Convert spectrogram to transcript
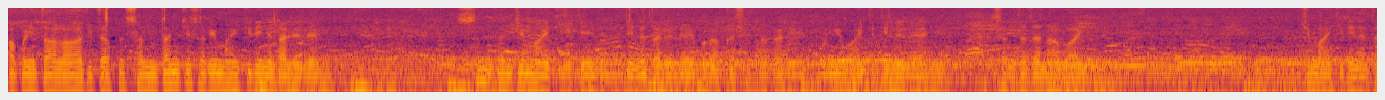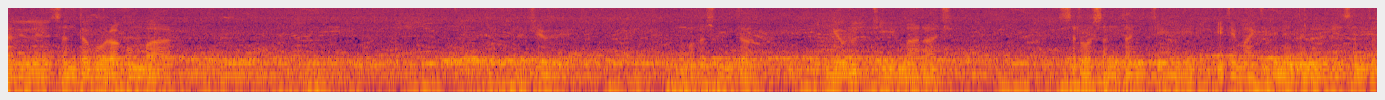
आपण इथं आला तिथं आपण संतांची सगळी माहिती देण्यात आलेली आहे. संतांची माहिती इथे देण्यात आलेली आहे. बघा कशा प्रकारे पूर्ण माहिती दिलेली आहे. संत जनाबाई ची माहिती देण्यात आलेली आहे. संत गोरा कुंभार. त्याचे बघा संत निवृत्ती महाराज. सर्व संतांची इथे माहिती देण्यात आलेली आहे. संत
